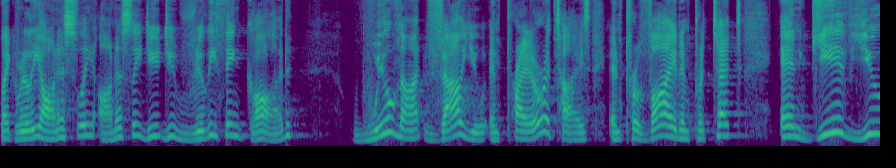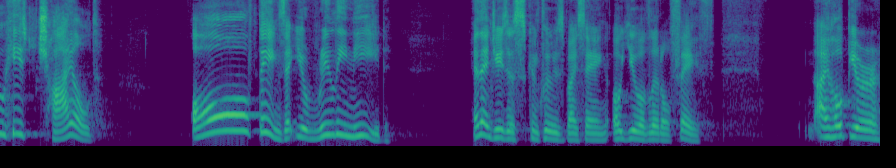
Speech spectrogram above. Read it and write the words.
Like, really, honestly, honestly, do you, do you really think God will not value and prioritize and provide and protect and give you his child all things that you really need. And then Jesus concludes by saying, Oh, you of little faith. I hope you've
